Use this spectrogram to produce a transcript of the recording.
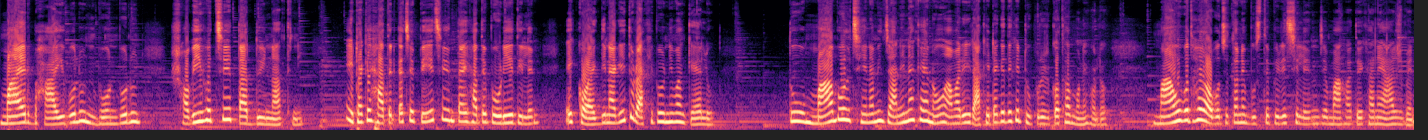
মায়ের ভাই বলুন, বোন বলুন, সবই হচ্ছে তার দুই নাতনি। এটাকে হাতের কাছে পেয়েছেন, তাই হাতে পরিয়ে দিলেন। এই কয়েকদিন আগেই তো রাখি পূর্ণিমা গেল। তো মা বলছেন, আমি জানি না কেন, আমার এই রাখিটাকে দেখে টুকুরের কথা মনে হলো। মাও বোধ হয় অবচেতনে বুঝতে পেরেছিলেন যে মা হয়তো এখানে আসবেন।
